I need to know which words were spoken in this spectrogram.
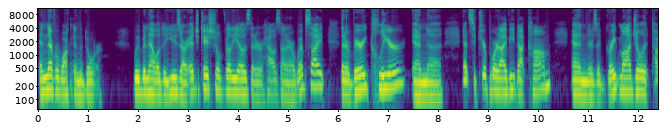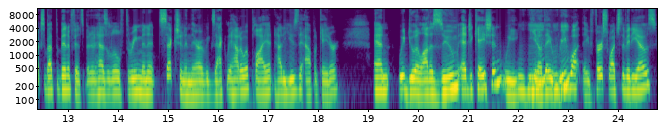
and never walked in the door. We've been able to use our educational videos that are housed on our website that are very clear and uh, at secureportiv.com. And there's a great module. It talks about the benefits, but it has a little three minute section in there of exactly how to apply it, how to use the applicator. And we do a lot of Zoom education. We, you know, Mhm, they mhm. rewatch, they first watch the videos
